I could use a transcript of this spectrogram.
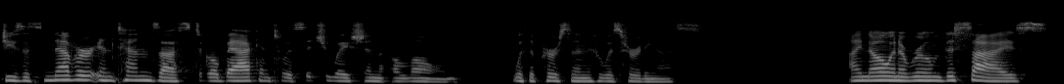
Jesus never intends us to go back into a situation alone with a person who is hurting us. I know in a room this size,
